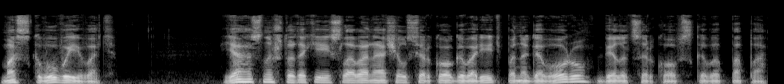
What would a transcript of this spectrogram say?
Москву воевать. Ясно, что такие слова начал Серко говорить по наговору белоцерковского попа.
